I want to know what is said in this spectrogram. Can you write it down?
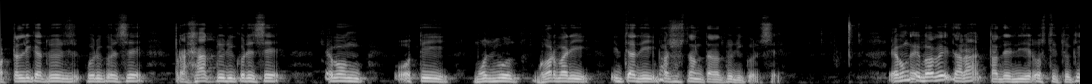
অট্টালিকা তৈরি করেছে, প্রাসাদ তৈরি করেছে এবং অতি মজবুত ঘরবাড়ি ইত্যাদি বাসস্থান তারা তৈরি করেছে। এবং এভাবেই তারা তাদের নিজের অস্তিত্বকে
